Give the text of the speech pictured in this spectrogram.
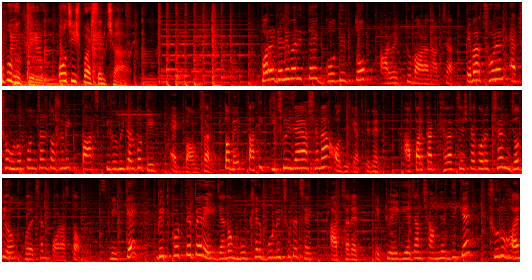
উপভোগ করুন পঁচিশ পার্সেন্ট ছাড়। পরে ডেলিভারিতে গতির তোপ আরও একটু বাড়ান আর্চার। এবার ছোড়েন একশো উনপঞ্চাশ দশমিক পাঁচ কিলোমিটার গতির এক বাউন্সার তবে তাতে কিছুই যায় আসে না অজি ক্যাপ্টেনের আপার কাট খেলার চেষ্টা করেছেন যদিও হয়েছেন পরাস্ত। স্মিথকে বিট করতে পেরেই যেন মুখের বুলি ছুটেছে আর্চারের। একটু এগিয়ে যান সামনের দিকে, শুরু হয়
